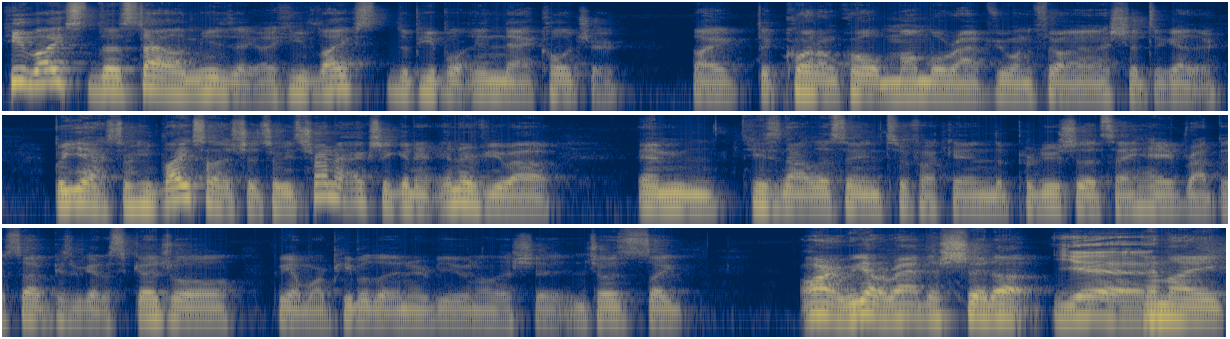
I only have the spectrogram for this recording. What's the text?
he likes the style of music. Like he likes the people in that culture, like the quote unquote mumble rap. If you want to throw all that shit together, but yeah, so he likes all that shit. So he's trying to actually get an interview out, and he's not listening to fucking the producer that's saying, "Hey, wrap this up because we got a schedule, we got more people to interview and all that shit." And Joe's just like, "All right, we got to wrap this shit up." Yeah. And like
